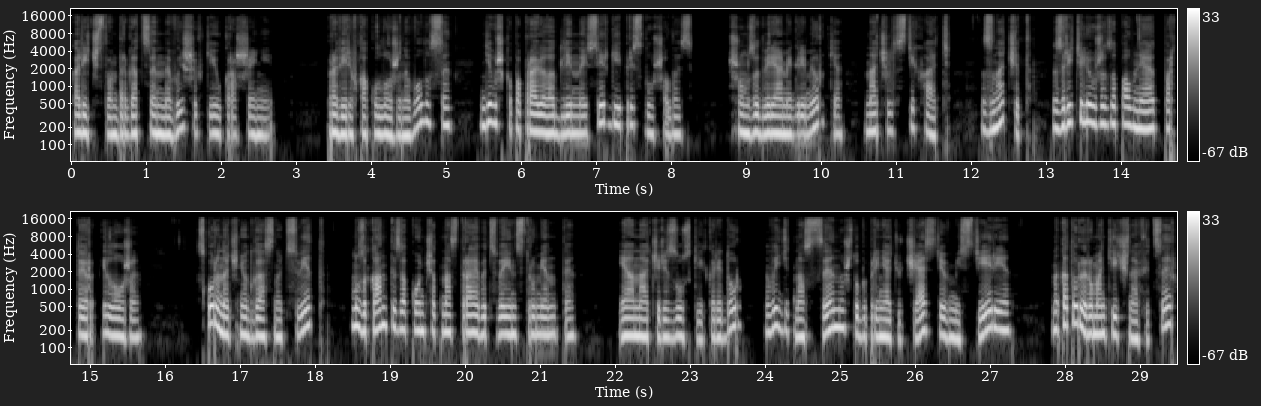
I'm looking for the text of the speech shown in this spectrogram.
количеством драгоценной вышивки и украшений. Проверив, как уложены волосы, Девушка поправила длинные серьги и прислушалась. Шум за дверями гримерки начал стихать. Значит, зрители уже заполняют портер и ложи. Скоро начнет гаснуть свет, музыканты закончат настраивать свои инструменты, и она через узкий коридор выйдет на сцену, чтобы принять участие в мистерии, на которой романтичный офицер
